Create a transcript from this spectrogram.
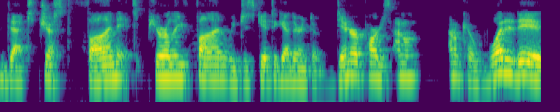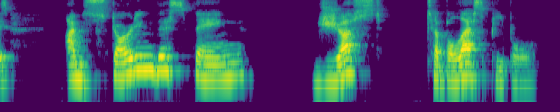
that's just fun. It's purely fun. We just get together into dinner parties. I don't i don't care what it is. I'm starting this thing just to bless people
